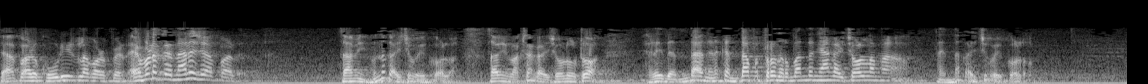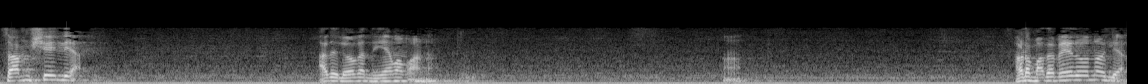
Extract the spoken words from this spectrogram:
ശാപ്പാട് കൂടിയിട്ടുള്ള കുഴപ്പമില്ല. എവിടെ ചെന്നാലും ശാപ്പാട് സ്വാമി ഒന്ന് കഴിച്ചു പോയിക്കോളോ. സ്വാമി ഭക്ഷണം കഴിച്ചോളൂ കേട്ടോ. അയാൾ ഇതെന്താ? നിനക്ക് എന്താ പുത്ര നിർബന്ധം? ഞാൻ കഴിച്ചോളണം എന്നാ. കഴിച്ചു പോയിക്കോളൂ. സംശയമില്ല. അത് ലോക നിയമമാണ്. അവിടെ മതഭേദമൊന്നുമില്ല.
